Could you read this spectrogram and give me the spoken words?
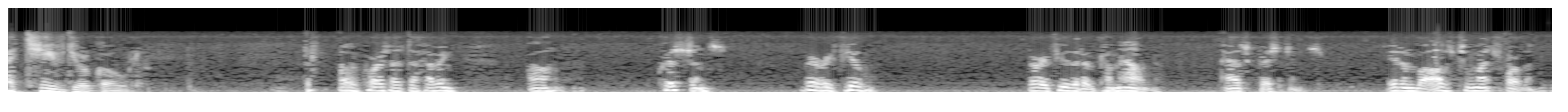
achieved your goal? Well, of course, to having Christians, very few, very few that have come out as Christians. It involves too much for them.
